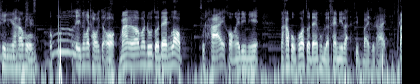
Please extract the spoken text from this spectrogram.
คิงนะครับผมโอ้ยนึกว่าทองจะออกมาเดี๋ยวเรามาดูตัวแดงรอบสุดท้ายของไอดีนี้นะครับผมเพราะว่าตัวแดงผมเหลือแค่นี้ละสิบใบสุดท้ายไป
